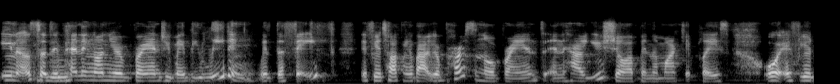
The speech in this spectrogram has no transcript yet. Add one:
You know, so mm-hmm. depending on your brand, you may be leading with the faith if you're talking about your personal brand and how you show up in the marketplace, or if you're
